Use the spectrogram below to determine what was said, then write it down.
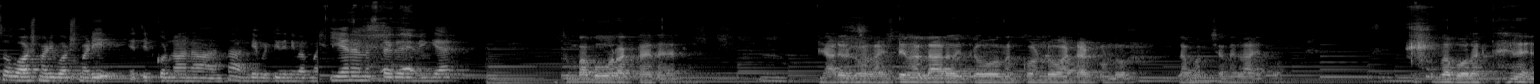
ಸೊ ವಾಶ್ ಮಾಡಿ ವಾಶ್ ಮಾಡಿ ಎತ್ತಿಟ್ಕೊಳ್ಳೋಣ ಅಂತ ಹಂಗೆ ಬಿಟ್ಟಿದ್ದೀನಿ ಇವಾಗ. ಏನು ಅನ್ನಿಸ್ತಾ ಇದೆ ನಿಮಗೆ? ತುಂಬ ಬೋರ್ ಆಗ್ತಾ ಇದೆ. ಯಾರು ಇಲ್ವಲ್ಲ ಇಷ್ಟು ದಿನ ಎಲ್ಲರೂ ಇದ್ರು ನಡ್ಕೊಂಡು ಆಟ ಆಡ್ಕೊಂಡು ಎಲ್ಲ ಫಂಕ್ಷನ್ ಎಲ್ಲ ಆಯಿತು. ತುಂಬ ಬೋರ್ ಆಗ್ತಾ ಇದೆ.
